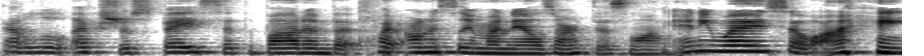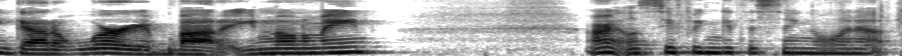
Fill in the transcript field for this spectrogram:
Got a little extra space at the bottom, but quite honestly, my nails aren't this long anyway, so I ain't got to worry about it. You know what I mean? All right, let's see if we can get this thing to line up.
